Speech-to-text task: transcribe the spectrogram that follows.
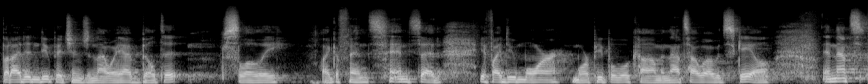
But I didn't do Pitch Engine that way. I built it slowly, like a fence and said, if I do more, more people will come. And that's how I would scale. And that's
